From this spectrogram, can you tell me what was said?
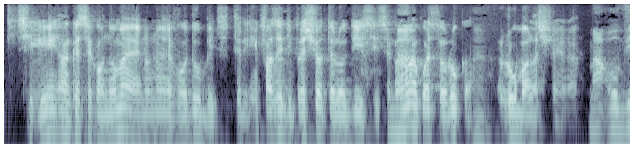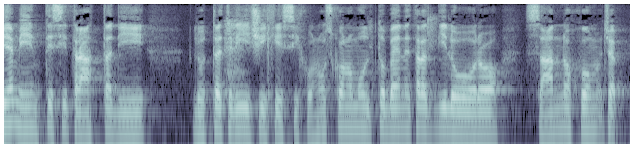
Sì, anche secondo me non avevo dubbi. In fase di pre-show te lo dissi. Secondo Ma- me questo ruca- eh. ruba la scena. Ma ovviamente si tratta di lottatrici che si conoscono molto bene tra di loro, sanno come... Cioè,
